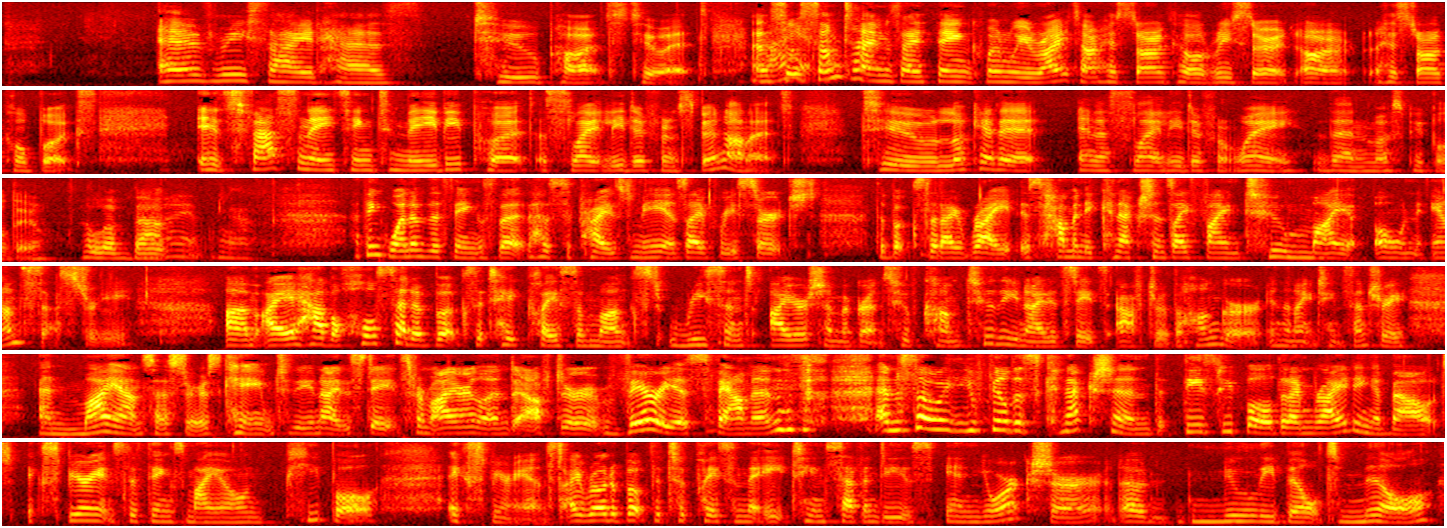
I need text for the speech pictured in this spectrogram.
every side has two parts to it. And so sometimes I think when we write our historical research or historical books, it's fascinating to maybe put a slightly different spin on it, to look at it in a slightly different way than most people do. i love that Right. Yeah. I think one of the things that has surprised me as I've researched the books that I write is how many connections I find to my own ancestry. Um, I have a whole set of books that take place amongst recent Irish immigrants who've come to the United States after the hunger in the 19th century. And my ancestors came to the United States from Ireland after various famines. and so you feel this connection that these people that I'm writing about experience the things my own people experienced. I wrote a book that took place in the 1870s in Yorkshire, a newly built mill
